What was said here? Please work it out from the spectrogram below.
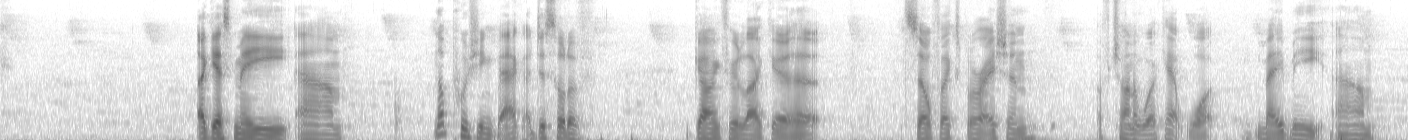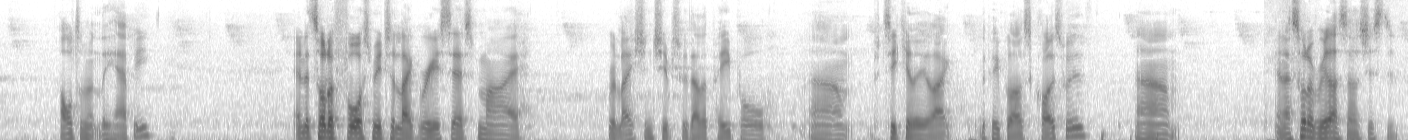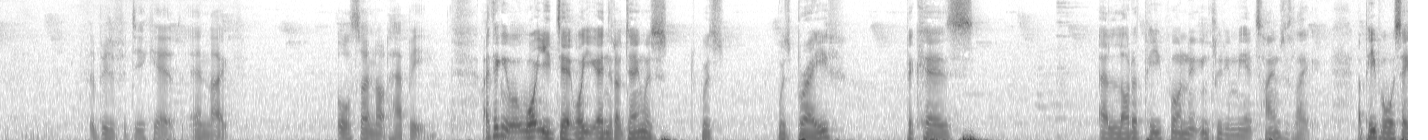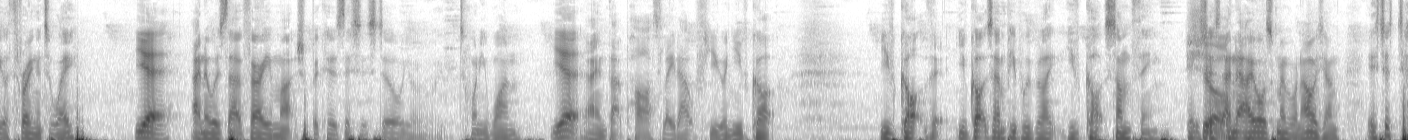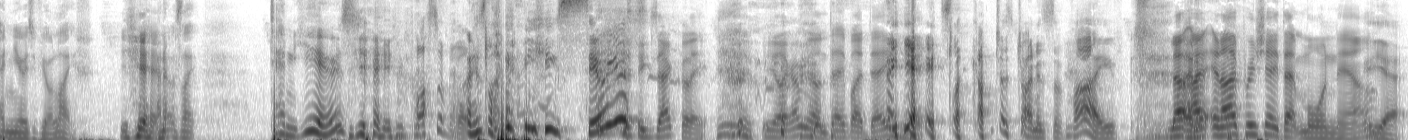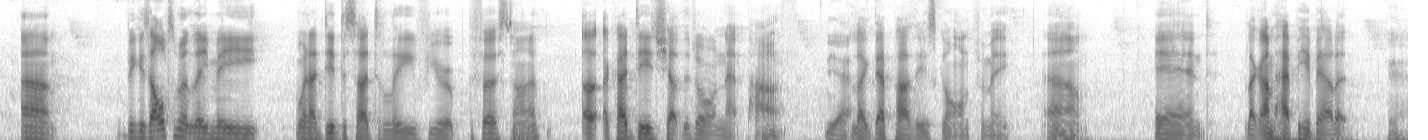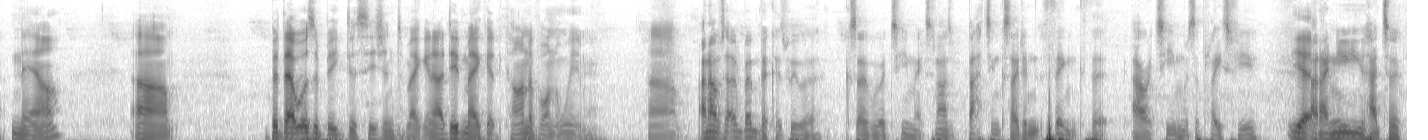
I guess me um, not pushing back. I just sort of going through like a self exploration of trying to work out what made me um, ultimately happy, and it sort of forced me to like reassess my relationships with other people, um, particularly like the people I was close with, um, and I sort of realized I was just a, a bit of a dickhead and like also not happy. I think what you did, what you ended up doing was was was brave, because a lot of people, and including me at times, was like, uh, people will say you're throwing it away, Yeah, and it was that very much because this is still you're 21, yeah, and that path laid out for you, and you've got. You've got the, you've got some people who be like, you've got something. It's just, Sure. and I always remember when I was young, it's just ten years of your life, yeah. and it was like, ten years. yeah, impossible. It's like, are you serious? exactly. You're like, I'm going day by day. yeah, it's like I'm just trying to survive. No, And I, and I appreciate that more now. Yeah, Um, because ultimately, me when I did decide to leave Europe the first time, uh, like I did shut the door on that path. yeah, Like that path is gone for me, um, and like I'm happy about it yeah. now. Um, but that was a big decision to make, and I did make it kind of on a whim. Um, And I was I remember because we were because we were teammates, and I was batting because I didn't think that our team was the place for you, yeah, and I knew you had to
